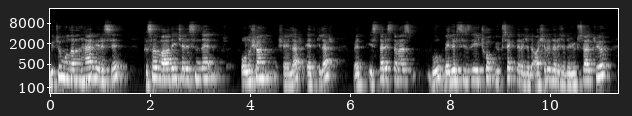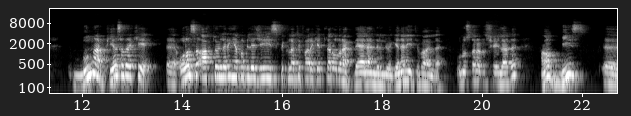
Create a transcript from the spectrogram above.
bütün bunların her birisi kısa vade içerisinde oluşan şeyler, etkiler ve ister istemez bu belirsizliği çok yüksek derecede, aşırı derecede yükseltiyor. Bunlar piyasadaki e, olası aktörlerin yapabileceği spekülatif hareketler olarak değerlendiriliyor genel itibariyle uluslararası şeylerde. Ama biz e,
